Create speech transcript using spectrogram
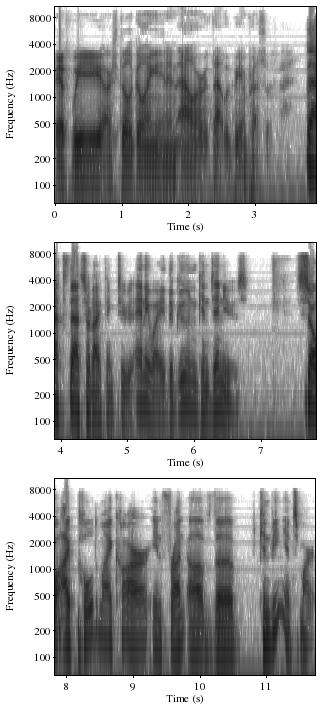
if we are still going in an hour, that would be impressive. That's that's what I think too. Anyway, the goon continues. So I pulled my car in front of the convenience mart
